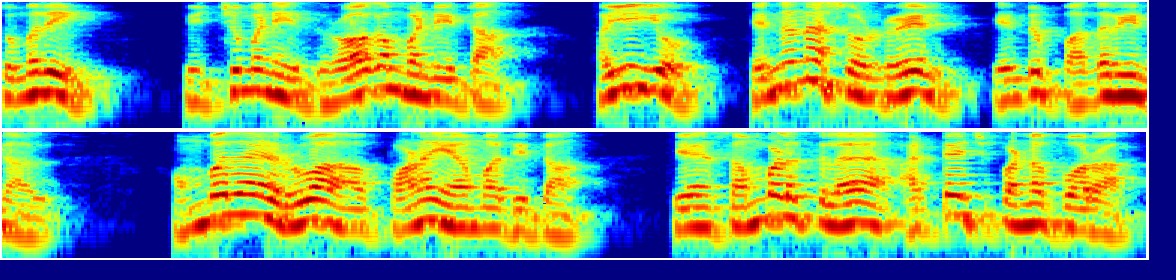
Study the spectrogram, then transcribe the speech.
சுமதி பிச்சுமணி துரோகம் பண்ணிட்டான். ஐயோ என்னண்ணா சொல்றேன் என்று பதறினாள். ஐம்பதாயிரம் ரூபாய் பணம் ஏமாத்திட்டான். என் சம்பளத்துல அட்டாச் பண்ண போறா.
